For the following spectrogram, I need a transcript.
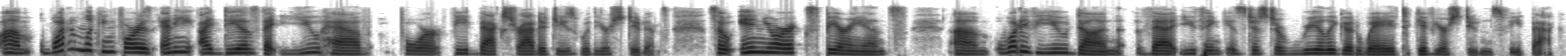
Um, what I'm looking for is any ideas that you have for feedback strategies with your students. So in your experience, um, what have you done that you think is just a really good way to give your students feedback?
